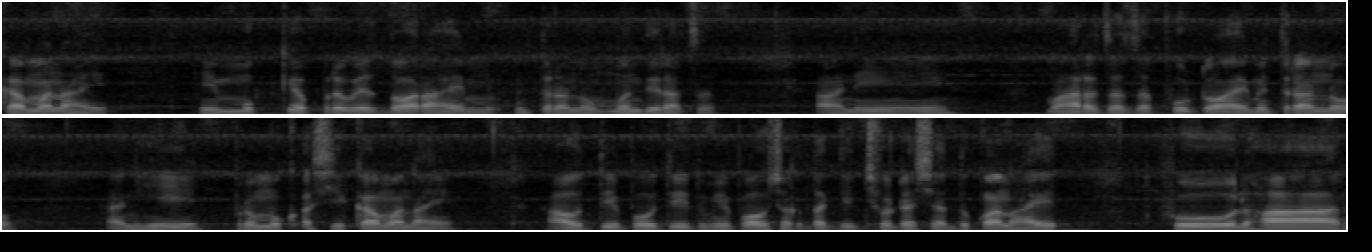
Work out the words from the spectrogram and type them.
कमान आहे ही मुख्य प्रवेशद्वार आहे मित्रांनो मंदिराचं. आणि महाराजाचा फोटो आहे मित्रांनो. आणि ही प्रमुख अशी कमान आहे. अवतीपवती तुम्ही पाहू शकता की छोट्याशा दुकान आहेत. फूल हार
